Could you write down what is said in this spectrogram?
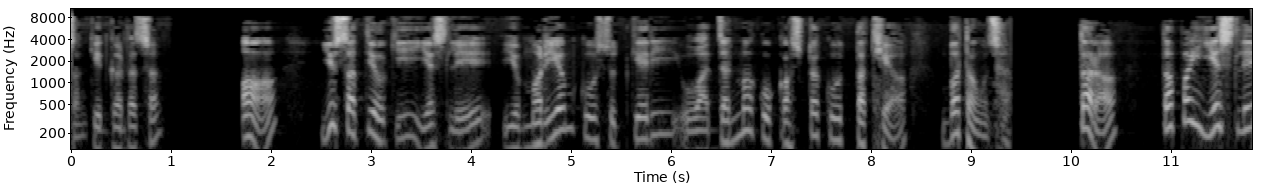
संकेत गर्दछ। अ यो सत्य हो कि यसले यो मरियमको सुत्केरी वा जन्मको कष्टको तथ्य बताउँछ। तर तपाई यसले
